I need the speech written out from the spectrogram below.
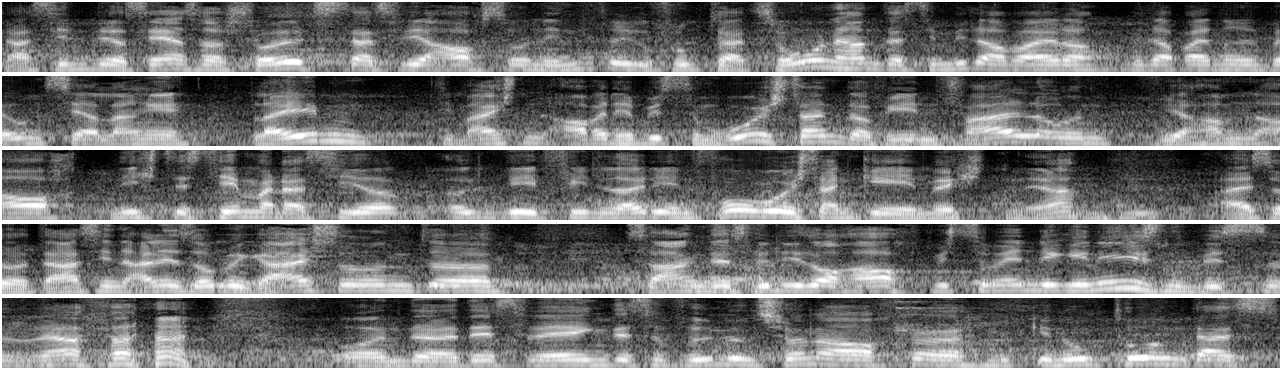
da sind wir sehr, sehr stolz, dass wir auch so eine niedrige Fluktuation haben, dass die Mitarbeiter, Mitarbeiterinnen bei uns sehr lange bleiben. Die meisten arbeiten hier bis zum Ruhestand auf jeden Fall und wir haben auch nicht das Thema, dass hier irgendwie viele Leute in Vorruhestand gehen möchten. Ja? Also da sind alle so begeistert und äh, sagen, das will ich doch auch bis zum Ende genießen. Bis, ja. Und äh, deswegen, das erfüllt uns schon auch äh, mit Genugtuung, dass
